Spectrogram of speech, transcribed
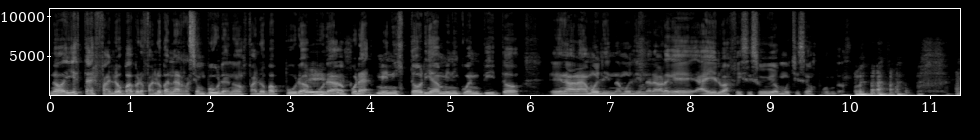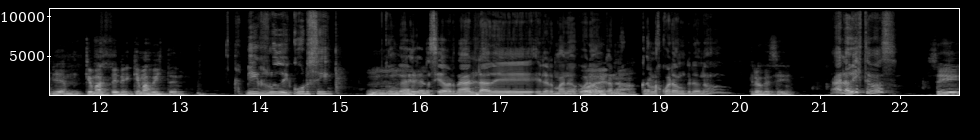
No, y esta es falopa, pero falopa narración pura, ¿no? Falopa pura, pura, pura mini historia, mini cuentito. Eh, nada, nada, muy linda, muy linda. La verdad que ahí el Bafisi subió muchísimos puntos. Bien, ¿qué más, ¿qué más viste? Vi Rudo y Cursi con Gael mm. García Bernal, la de el hermano de Cuarón, Carlos, Cuarón, creo, ¿no? Creo que sí. Ah, ¿la viste vos? Sí.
